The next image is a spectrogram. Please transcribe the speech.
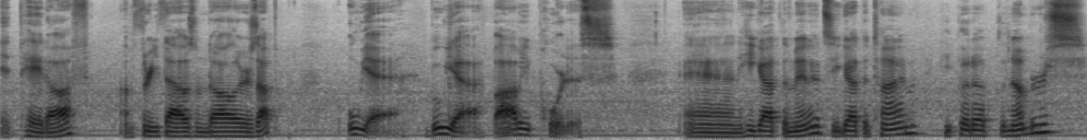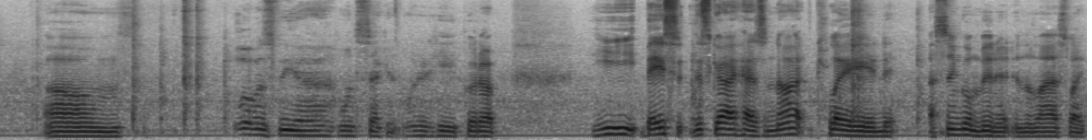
It paid off. I'm $3,000 up. Oh yeah. Booyah. Bobby Portis. And he got the minutes, he got the time, he put up the numbers. Um, what was the, uh, one second, what did he put up? He, basic, this guy has not played a single minute in the last like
